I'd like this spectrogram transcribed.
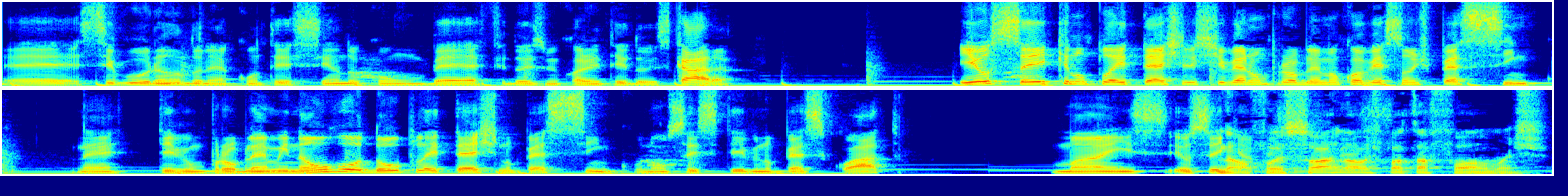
é, segurando, né, acontecendo com o BF 2042. Cara, eu sei que no playtest eles tiveram um problema com a versão de PS5 né? Teve um problema e não rodou o playtest no PS5. Não sei se teve no PS4, mas eu sei que Não, foi só do as novas PS5 plataformas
